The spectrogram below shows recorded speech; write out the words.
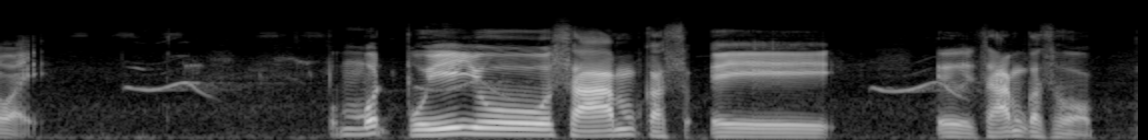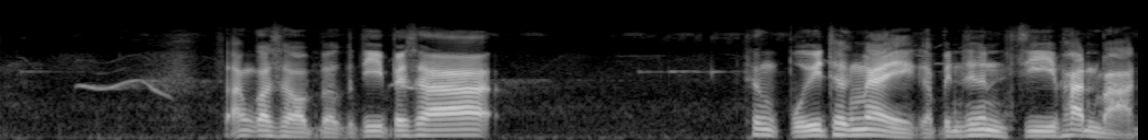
ร้อยผมมดปุ๋ยอยู่สามกระสเออเออสามกระสอบสามกระสอบปกติไปซะทั้งปุ๋ยทั้งในก็เป็นเงินสี่พันบาท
